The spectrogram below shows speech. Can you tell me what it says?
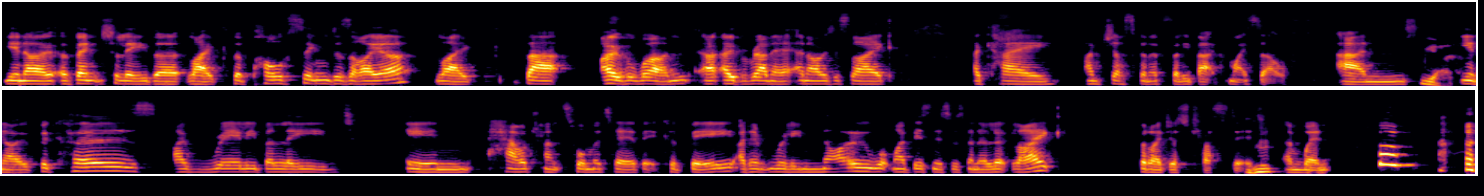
you know eventually the like the pulsing desire like that overrun uh, overran it and i was just like okay i'm just going to fully back myself and, yeah. you know, because I really believed in how transformative it could be, I didn't really know what my business was going to look like, but I just trusted mm-hmm. and went, boom.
